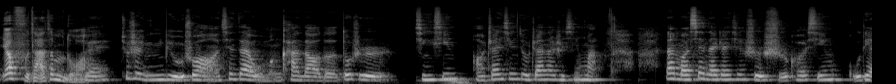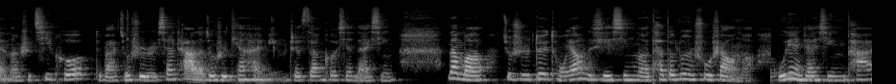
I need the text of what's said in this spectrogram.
要复杂这么多。，对，就是你比如说啊，现在我们看到的都是行星啊，占星就占的是星嘛。那么现代占星是十颗星，古典呢是七颗，对吧？就是相差的就是天海冥这三颗现代星。那么就是对同样的一些星呢，它的论述上呢，古典占星它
